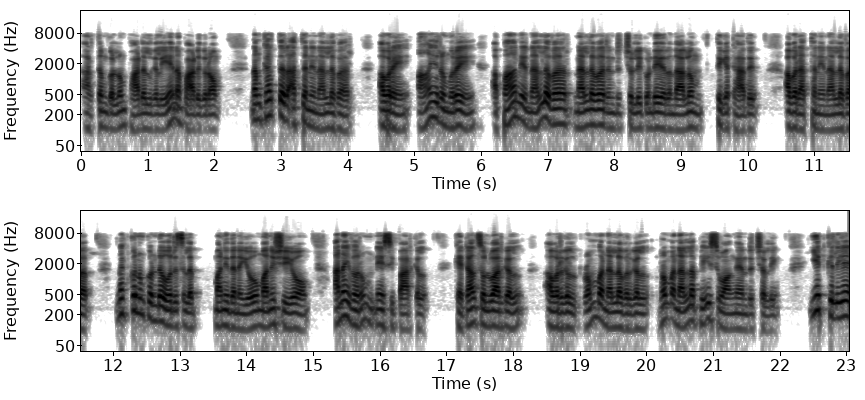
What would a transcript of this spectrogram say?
அர்த்தம் கொள்ளும் பாடல்களையே நாம் பாடுகிறோம். நம் கர்த்தர் அத்தனை நல்லவர். அவரை ஆயிரம் முறை அப்பா நீர் நல்லவர் நல்லவர் என்று சொல்லிக் கொண்டே இருந்தாலும் திகட்டாது. அவர் அத்தனை நல்லவர். நற்குணம் கொண்ட ஒரு சில மனிதனையோ மனுஷியோ அனைவரும் நேசிப்பார்கள். கேட்டால் சொல்வார்கள் அவர்கள் ரொம்ப நல்லவர்கள் ரொம்ப நல்லா பேசுவாங்க என்று சொல்லி இயற்கையிலேயே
